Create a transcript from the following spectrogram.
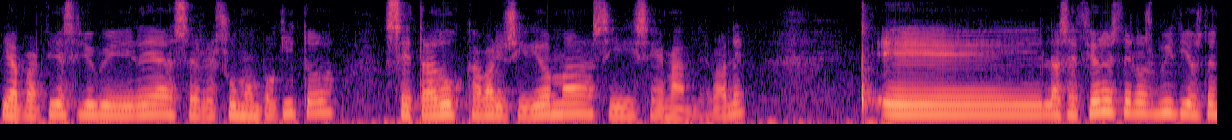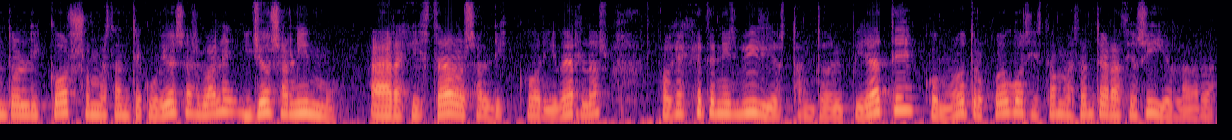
y a partir de esa lluvia de ideas se resuma un poquito, se traduzca a varios idiomas y se mande, ¿vale? Eh, las secciones de los vídeos dentro del Discord son bastante curiosas, ¿vale? Yo os animo a registraros al Discord y verlos, porque es que tenéis vídeos tanto del pirate como de otros juegos y están bastante graciosillos, la verdad.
